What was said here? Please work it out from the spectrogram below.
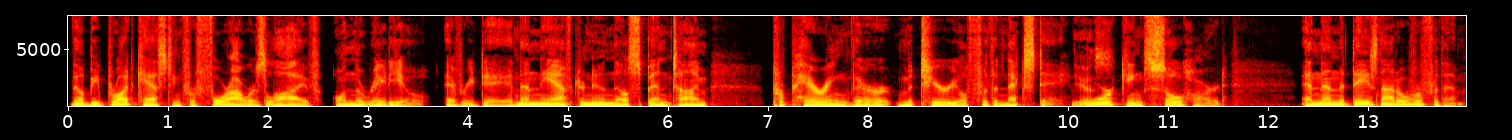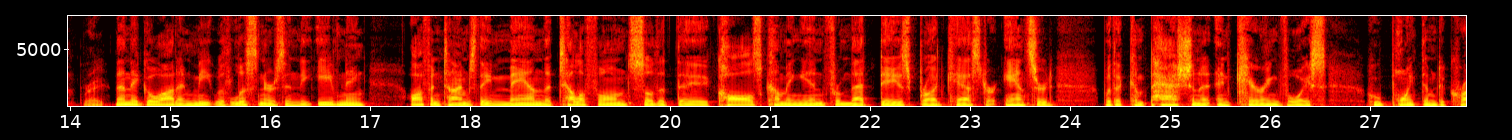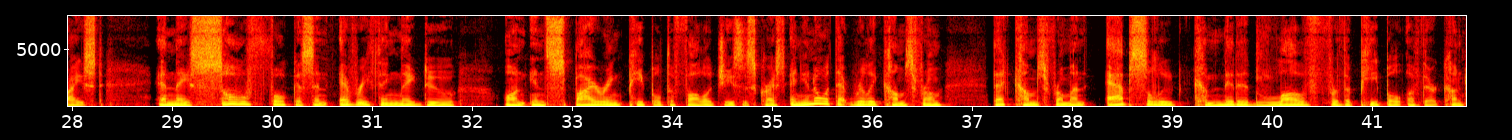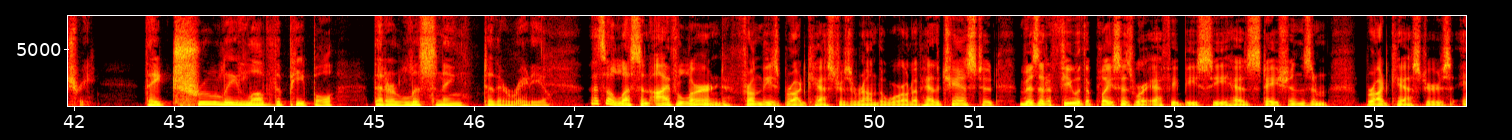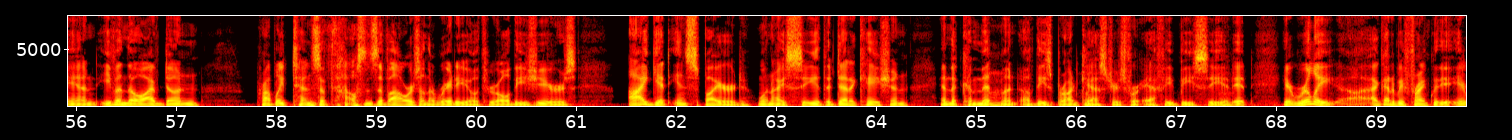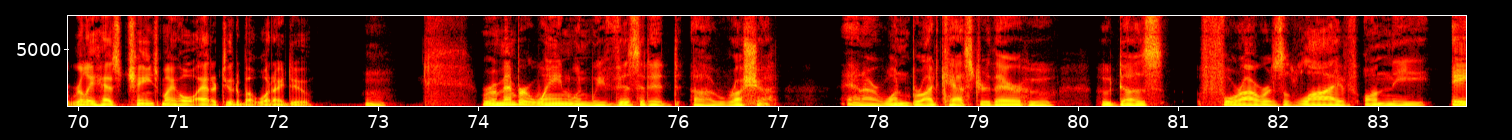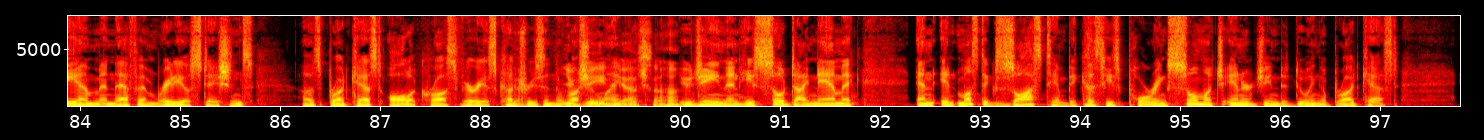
they'll be broadcasting for four hours live on the radio every day, and then in the afternoon they'll spend time preparing their material for the next day, Yes. working so hard. And then the day's not over for them. Right. Then they go out and meet with listeners in the evening. Oftentimes they man the telephone so that the calls coming in from that day's broadcast are answered with a compassionate and caring voice who point them to Christ. And they so focus in everything they do on inspiring people to follow Jesus Christ. And you know what that really comes from? That comes from an absolute committed love for the people of their country. They truly love the people that are listening to their radio. That's a lesson I've learned from these broadcasters around the world. I've had the chance to visit a few of the places where FEBC has stations and broadcasters. And even though I've done probably tens of thousands of hours on the radio through all these years, I get inspired when I see the dedication and the commitment of these broadcasters for FEBC. It, it, it really, I got to be frank with you, it really has changed my whole attitude about what I do. Remember, Wayne, when we visited uh, Russia and our one broadcaster there who, who does four hours live on the AM and FM radio stations. Uh, it's broadcast all across various countries in the Russian language. yes, uh-huh. Eugene, and he's so dynamic, and it must exhaust him because he's pouring so much energy into doing a broadcast.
